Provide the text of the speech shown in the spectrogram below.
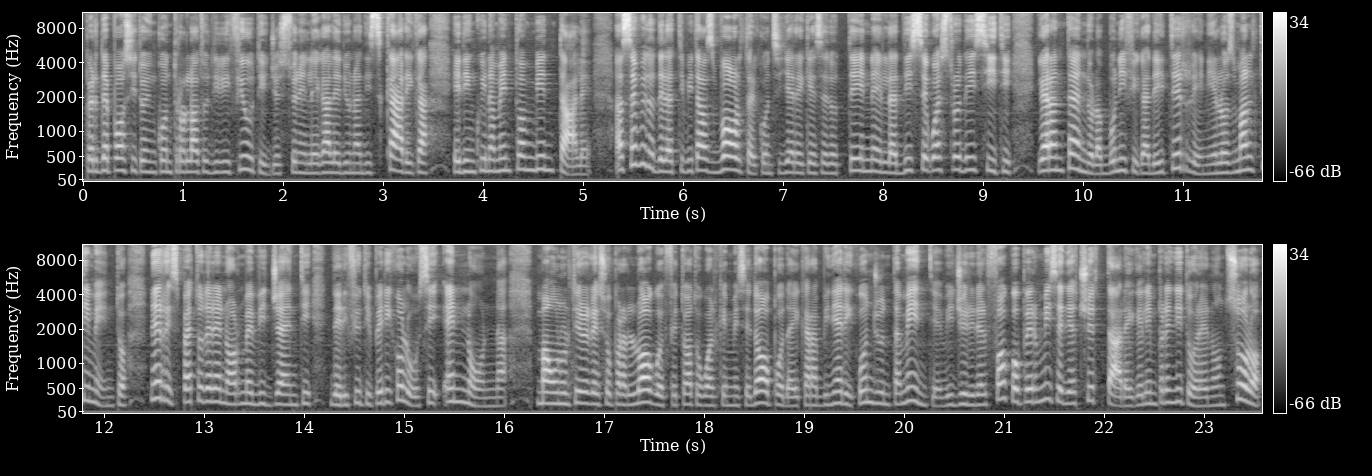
per deposito incontrollato di rifiuti, gestione illegale di una discarica ed inquinamento ambientale. A seguito delle attività svolte, il consigliere chiese ottenne il dissequestro dei siti, garantendo la bonifica dei terreni e lo smaltimento smaltimento nel rispetto delle norme vigenti dei rifiuti pericolosi e non, ma un ulteriore sopralluogo effettuato qualche mese dopo dai carabinieri congiuntamente ai vigili del fuoco permise di accertare che l'imprenditore non solo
